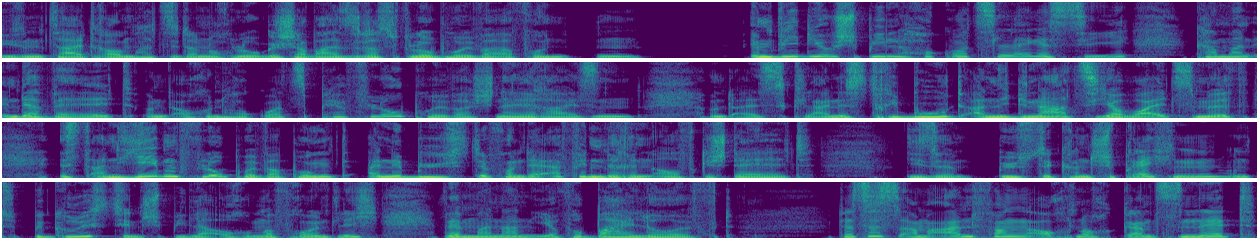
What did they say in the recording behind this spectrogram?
diesem Zeitraum hat sie dann noch logischerweise das Flohpulver erfunden. Im Videospiel Hogwarts Legacy kann man in der Welt und auch in Hogwarts per Flohpulver schnell reisen. Und als kleines Tribut an Ignatia Wildsmith ist an jedem Flohpulverpunkt eine Büste von der Erfinderin aufgestellt. Diese Büste kann sprechen und begrüßt den Spieler auch immer freundlich, wenn man an ihr vorbeiläuft. Das ist am Anfang auch noch ganz nett,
